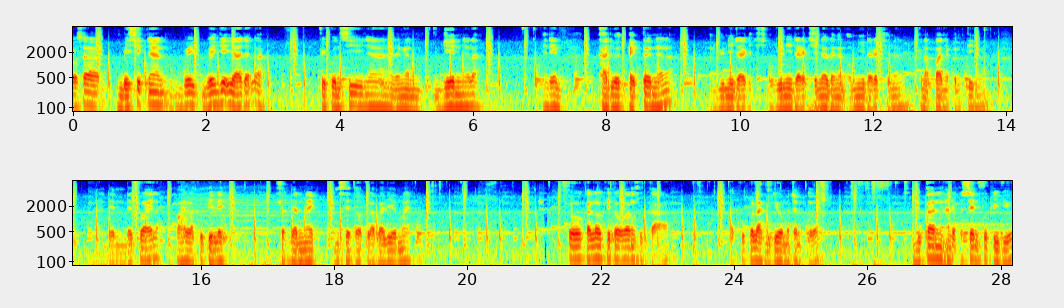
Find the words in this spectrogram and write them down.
Rasa basicnya gue gue ya aja lah. Frekuensinya dengan gainnya lah. And then cardio patternnya lah unidirectional, unidirectional dengan omnidirectional. Kenapanya penting? Then that's why lah. Apa hal aku pilih? Shotgun mic instead of lavalier mic. So kalau kita orang suka aku pula video macam tu. Bukan 100% food review.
